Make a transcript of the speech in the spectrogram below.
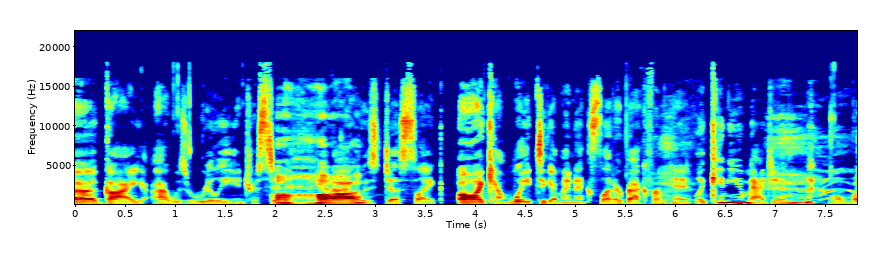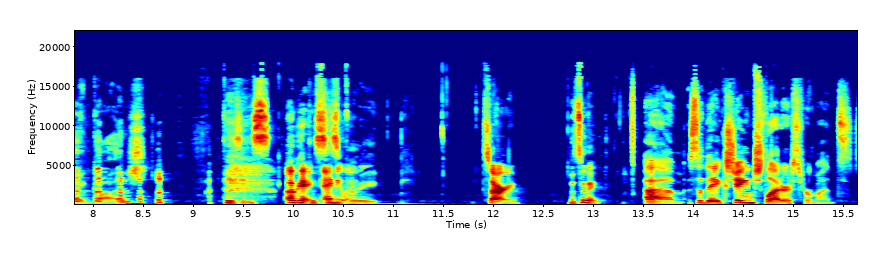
a guy I was really interested in. And I Uh-huh. was just like, oh, I can't wait to get my next letter back from him. Like, can you imagine? Oh my gosh. this is okay, this anyway, is great. sorry. That's okay. Um, so they exchanged letters for months.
